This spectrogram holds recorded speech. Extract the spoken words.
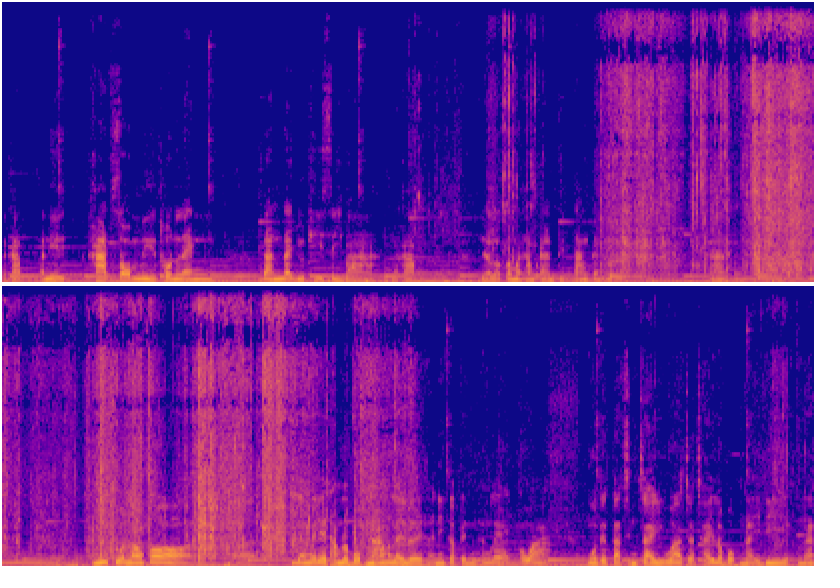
นะครับ อันนี้คาดส้มนี่ทนแรงดันได้อยู่ที่ 4 บาร์นะครับ เดี๋ยวเราก็มาทำการติดตั้งกันให้ดูอันนี้ส่วนเราก็ยังไม่ได้ทำระบบน้ำอะไรเลย อันนี้ก็เป็นครั้งแรกเพราะว่าโมวแต่ตัดสินใจอยู่ว่าจะใช้ระบบไหนดีนะ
